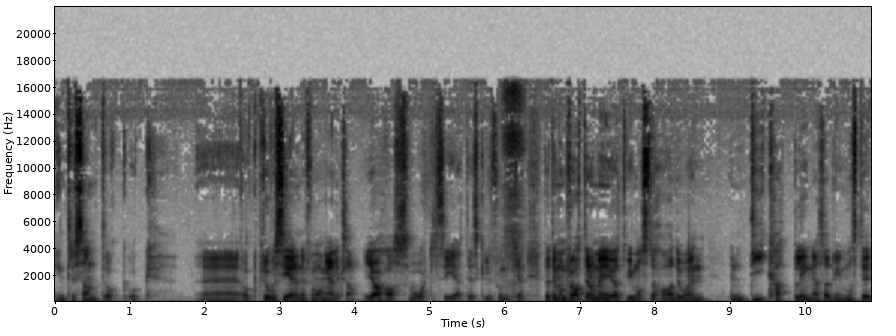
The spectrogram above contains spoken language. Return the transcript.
intressant och, och, eh, och provocerande för många. Liksom. Jag har svårt att se att det skulle funka. För det man pratar om är ju att vi måste ha då en, en decoupling. Alltså att vi måste,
